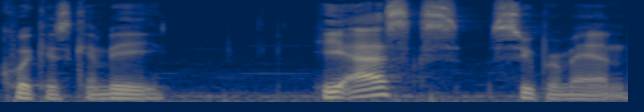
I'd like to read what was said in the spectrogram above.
quick as can be he asks superman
